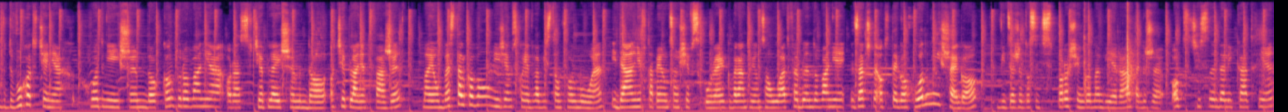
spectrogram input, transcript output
w dwóch odcieniach chłodniejszym do konturowania oraz w cieplejszym do ocieplania twarzy. Mają beztalkową, nieziemsko jedwabistą formułę, idealnie wtapiającą się w skórę, gwarantującą łatwe blendowanie. Zacznę od tego chłodniejszego. Widzę, że dosyć sporo się go nabiera, także odcisnę delikatnie.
